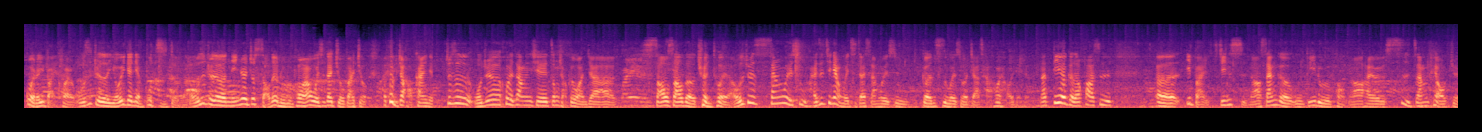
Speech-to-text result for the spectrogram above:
贵了一百块，我是觉得有一点点不值得啦。我是觉得宁愿就少这个鲁鲁碰，然后维持在九百九，会比较好看一点。就是我觉得会让一些中小客玩家稍稍的劝退啊。我是觉得三位数还是尽量维持在三位数跟四位数的价差会好一点点。那第二个的话是，呃，一百金石，然后三个五 B 鲁鲁碰，然后还有四张票券。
